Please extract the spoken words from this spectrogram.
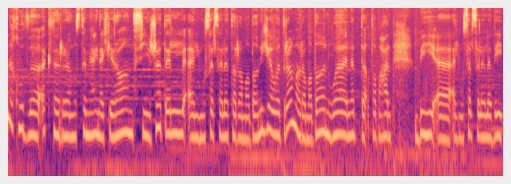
ونخوض أكثر مستمعينا الكرام في جدل المسلسلات الرمضانية ودراما رمضان ونبدأ طبعا بالمسلسل الذي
